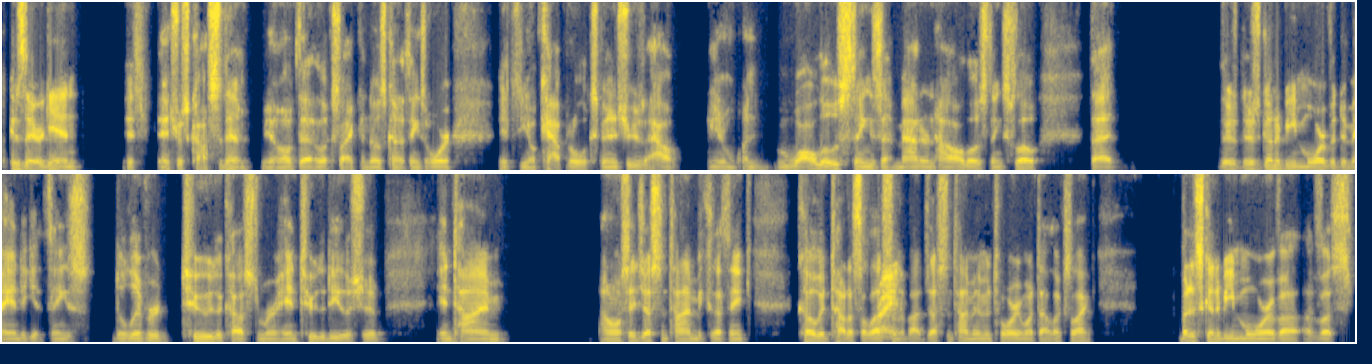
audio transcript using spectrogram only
because there again it's interest costs to them you know what that looks like and those kind of things or it's you know capital expenditures out you know and all those things that matter and how all those things flow that there's there's going to be more of a demand to get things delivered to the customer and to the dealership in time I don't want to say just in time because I think COVID taught us a lesson right. about just in time inventory and what that looks like. But it's going to be more of a of us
